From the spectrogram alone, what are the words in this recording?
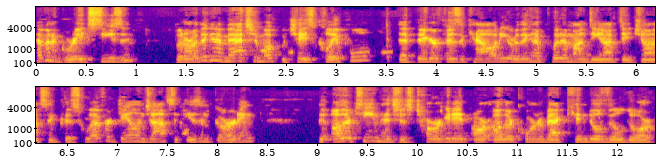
having a great season. But are they going to match him up with Chase Claypool, that bigger physicality, or are they going to put him on Diontae Johnson? Because whoever Jaylon Johnson isn't guarding, the other team has just targeted our other cornerback, Kindle Vildor,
